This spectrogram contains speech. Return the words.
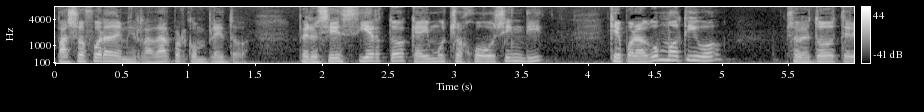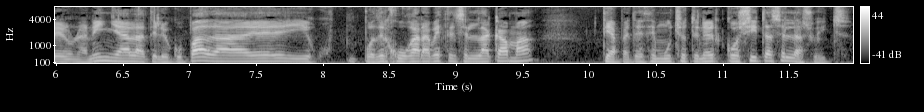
Pasó fuera de mi radar por completo. Pero sí es cierto que hay muchos juegos indie que por algún motivo, sobre todo tener una niña, la tele ocupada eh, y poder jugar a veces en la cama, te apetece mucho tener cositas en la Switch.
